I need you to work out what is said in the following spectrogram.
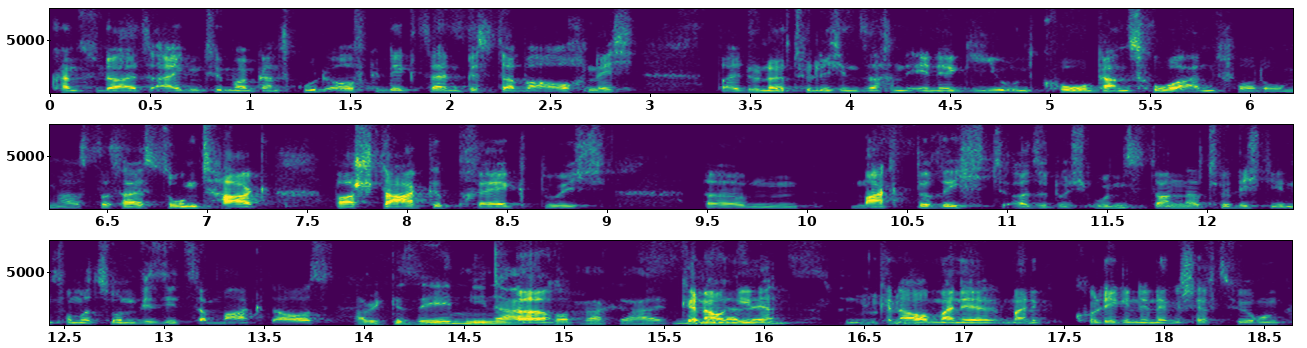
kannst du da als Eigentümer ganz gut aufgelegt sein, bist aber auch nicht, weil du natürlich in Sachen Energie und Co. ganz hohe Anforderungen hast. Das heißt, so ein Tag war stark geprägt durch ähm, Marktbericht, also durch uns dann natürlich, die Informationen, wie sieht es am Markt aus. Habe ich gesehen, Nina hat einen Vortrag gehalten. Genau, Nina, genau meine, meine Kollegin in der Geschäftsführung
